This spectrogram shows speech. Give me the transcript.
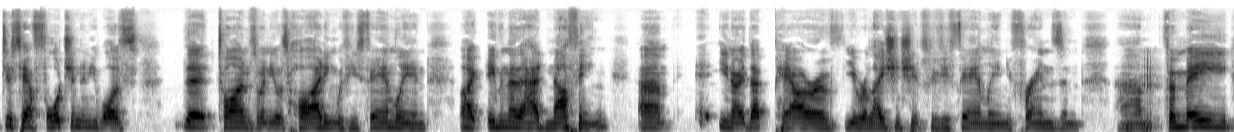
just how fortunate he was the times when he was hiding with his family, and like even though they had nothing, um, you know that power of your relationships with your family and your friends, and um, Mhm. for me.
